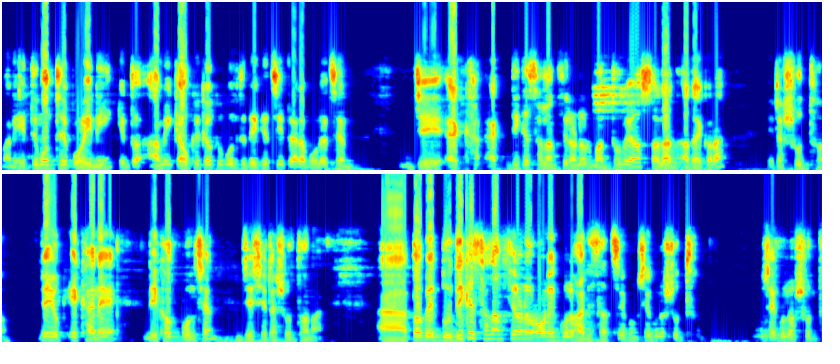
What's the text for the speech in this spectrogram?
মানে ইতিমধ্যে পড়িনি কিন্তু আমি কাউকে কাউকে বলতে দেখেছি তারা বলেছেন যে এক একদিকে সালাম ফিরানোর মাধ্যমেও সালাত আদায় করা এটা শুদ্ধ। যাই হোক এখানে লেখক বলছেন যে সেটা শুদ্ধ নয়। তবে দুদিকে সালাম ফিরানোর অনেকগুলো হাদিস আছে এবং সেগুলো শুদ্ধ। সেগুলো শুদ্ধ।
